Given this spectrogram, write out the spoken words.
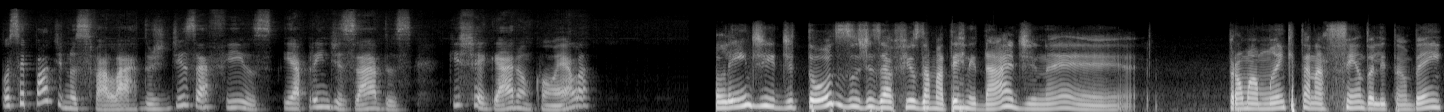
Você pode nos falar dos desafios e aprendizados que chegaram com ela? Além de, de todos os desafios da maternidade, né? Para uma mãe que está nascendo ali também,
